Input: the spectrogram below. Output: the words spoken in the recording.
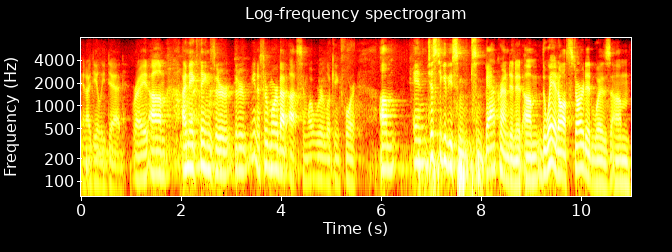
And ideally dead, right? Um, I make things that are, that are, you know, sort of more about us and what we're looking for. Um, and just to give you some, some background in it, um, the way it all started was, um,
